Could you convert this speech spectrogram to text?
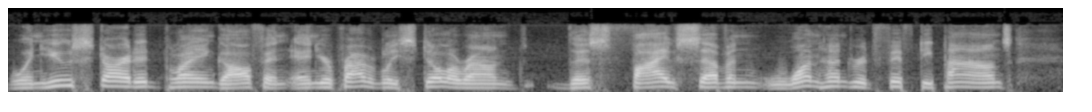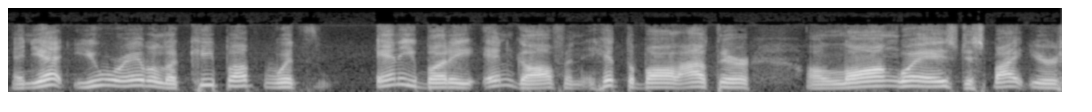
when you started playing golf, and, and you're probably still around this five seven, 150 pounds, and yet you were able to keep up with anybody in golf and hit the ball out there a long ways despite your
